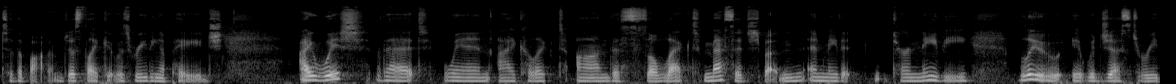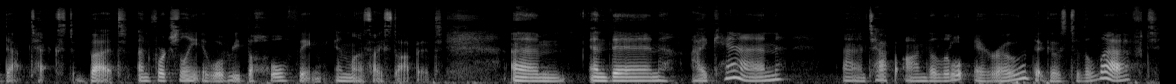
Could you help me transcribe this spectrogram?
to the bottom, just like it was reading a page. I wish that when I clicked on the select message button and made it turn navy blue, it would just read that text. But unfortunately, it will read the whole thing unless I stop it. Um, and then I can uh, tap on the little arrow that goes to the left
